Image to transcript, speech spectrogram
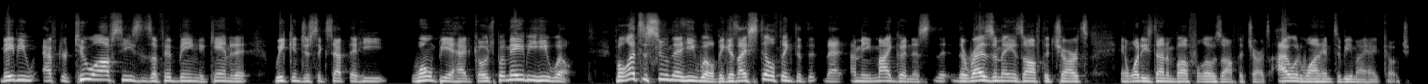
maybe after two off seasons of him being a candidate, we can just accept that he won't be a head coach. But maybe he will. But let's assume that he will, because I still think that that I mean, my goodness, the, the resume is off the charts, and what he's done in Buffalo is off the charts. I would want him to be my head coach.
